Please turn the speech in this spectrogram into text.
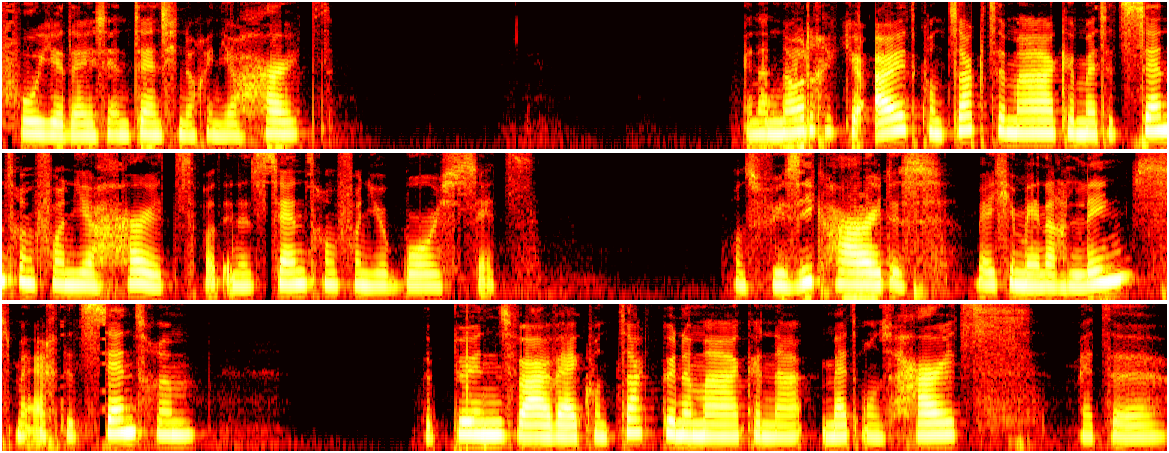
Voel je deze intentie nog in je hart? En dan nodig ik je uit contact te maken met het centrum van je hart, wat in het centrum van je borst zit. Ons fysiek hart is een beetje meer naar links, maar echt het centrum, het punt waar wij contact kunnen maken met ons hart, met de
